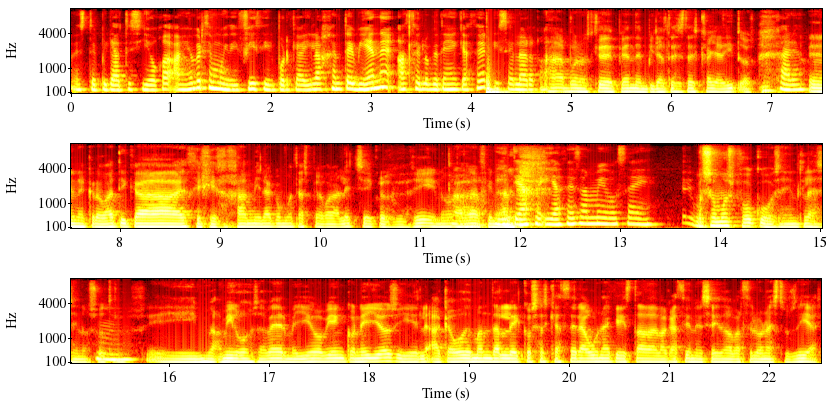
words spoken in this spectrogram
este pilates y yoga. A mí me parece muy difícil porque ahí la gente viene, hace lo que tiene que hacer y se larga. Ah, bueno, es que depende. En pilates estáis calladitos. Claro. En acrobática, jijijaja, mira cómo te has pegado la leche, cosas así, ¿no? Claro. Al ¿Y, final. te hace- y haces amigos ahí. Pues somos pocos en clase nosotros. Mm. Y amigos, a ver, me llevo bien con ellos y acabo de mandarle cosas que hacer a una que estaba de vacaciones, se ha ido a Barcelona estos días.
